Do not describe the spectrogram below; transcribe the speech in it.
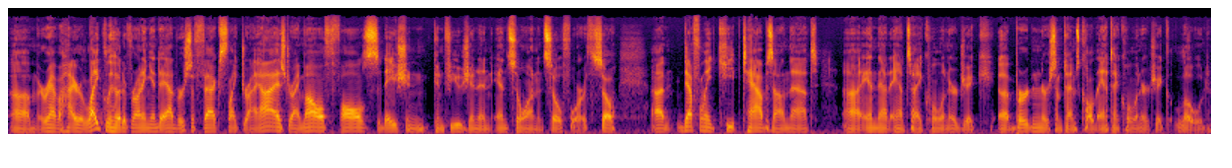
um, or have a higher likelihood of running into adverse effects like dry eyes, dry mouth, falls, sedation, confusion, and, and so on and so forth. So uh, definitely keep tabs on that uh, and that anticholinergic uh, burden, or sometimes called anticholinergic load.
